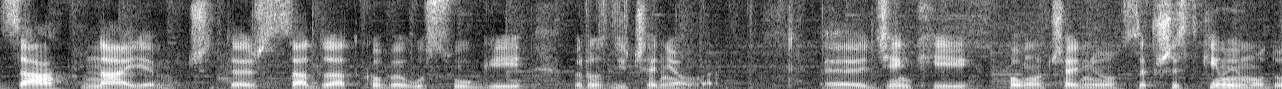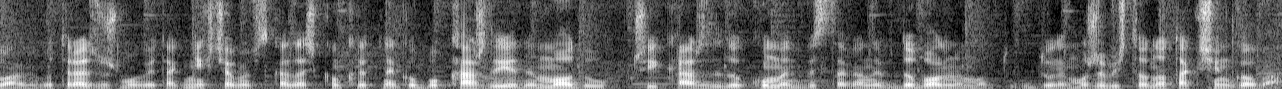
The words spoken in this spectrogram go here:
za najem, czy też za dodatkowe usługi rozliczeniowe. E, Dzięki połączeniu ze wszystkimi modułami, bo teraz już mówię tak, nie chciałbym wskazać konkretnego, bo każdy jeden moduł, czyli każdy dokument wystawiony w dowolnym module, może być to nota księgowa,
